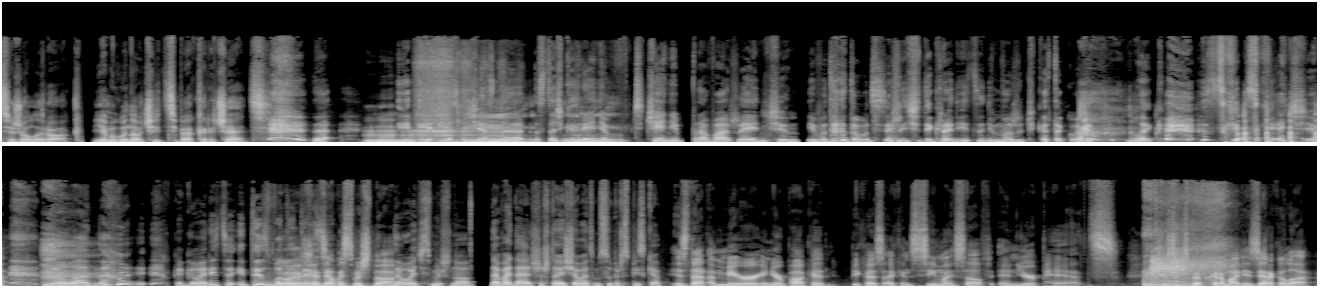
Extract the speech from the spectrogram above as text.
тяжелый рок? Я могу научить тебя кричать. Да. И- и- если честно, с точки зрения течение права женщин и вот это вот все личные границы немножечко такое, like, скетчи. Ну ладно. Как говорится, и ты с Ну, хотя бы смешно. Да, очень смешно. Давай дальше. Что еще в этом супер списке? Is that a mirror in your pocket? Because I can see myself in your pants. Есть у тебя в кармане зеркало?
